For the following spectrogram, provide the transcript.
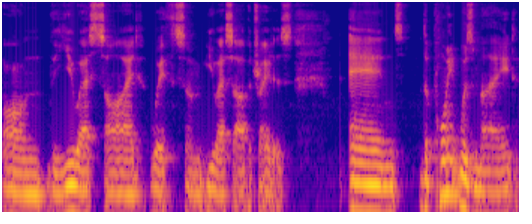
on the US side with some US arbitrators. And the point was made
